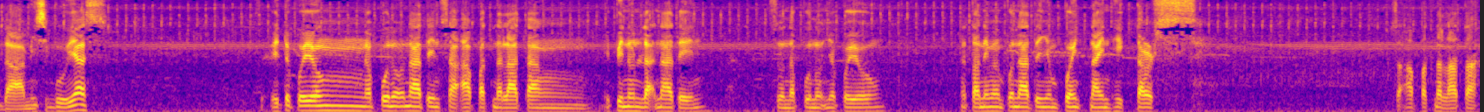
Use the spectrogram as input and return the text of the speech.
daming sibuyas. Ito po yung napuno natin sa apat na latang ipinunla natin. So napuno niya po yung nataniman po natin yung 0.9 hectares sa apat na lata.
